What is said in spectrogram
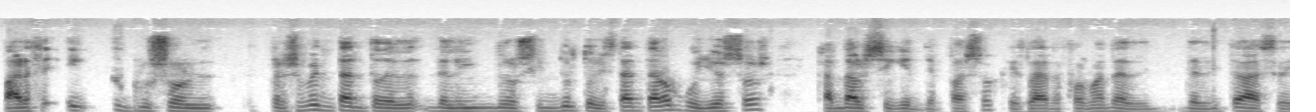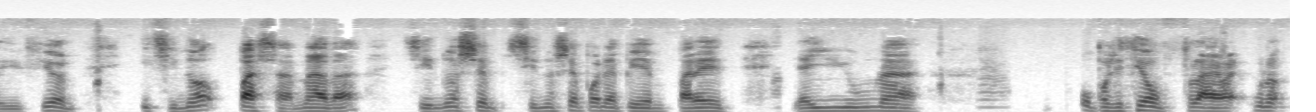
parece, incluso presumen tanto de, de, los indultos y están tan orgullosos que han dado el siguiente paso, que es la reforma del delito de la sedición. Y si no pasa nada, si no se, si no se pone pie en pared y hay una oposición flagra, una,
